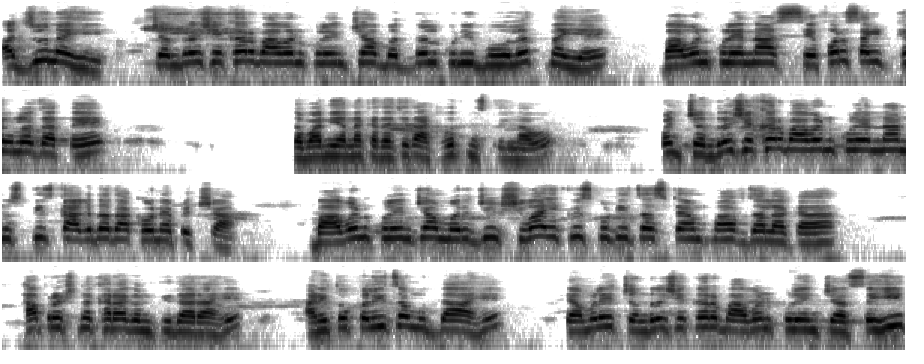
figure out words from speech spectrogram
अजूनही चंद्रशेखर बावनकुळेंच्या बद्दल कुणी बोलत नाहीये. बावनकुळेंना सेफर साईड ठेवलं जाते दबानी यांना कदाचित आठवत नसतील नाव हो. पण चंद्रशेखर बावनकुळेंना नुसतीच कागद दाखवण्यापेक्षा बावनकुळेंच्या मर्जी शिवाय एकवीस कोटीचा स्टॅम्प माफ झाला का? हा प्रश्न खरा गमतीदार आहे आणि तो कळीचा मुद्दा आहे. त्यामुळे चंद्रशेखर बावनकुळेंच्या सहित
